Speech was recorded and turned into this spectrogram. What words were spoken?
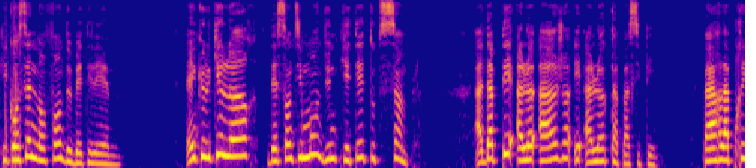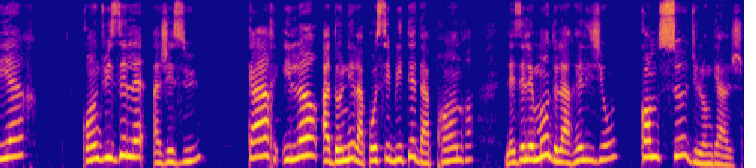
qui concerne l'enfant de Bethléem. Inculquez-leur des sentiments d'une piété toute simple, adaptés à leur âge et à leur capacité. Par la prière, conduisez-les à Jésus, car il leur a donné la possibilité d'apprendre les éléments de la religion comme ceux du langage.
